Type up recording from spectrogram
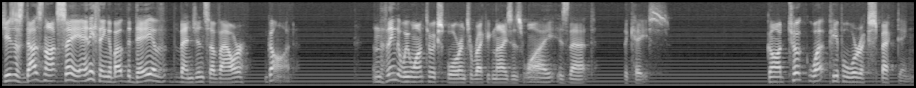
Jesus does not say anything about the day of vengeance of our God. And the thing that we want to explore and to recognize is why is that the case? God took what people were expecting,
